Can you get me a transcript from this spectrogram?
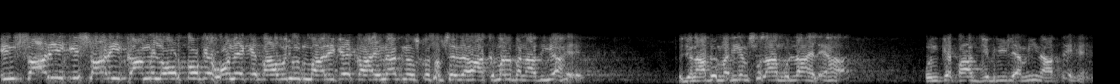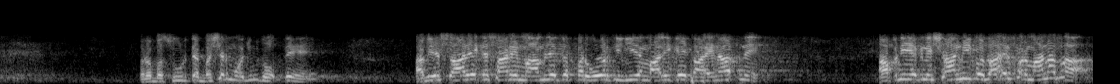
ان ساری کی ساری کامل عورتوں کے ہونے کے باوجود مالک کائنات نے اس کو سب سے زیادہ اکمل بنا دیا ہے۔ تو جناب مریم سلام اللہ علیہ ان کے پاس جبریل امین آتے ہیں اور بصورت بشر موجود ہوتے ہیں۔ اب یہ سارے کے سارے معاملے کے اوپر غور کیجیے مالک کائنات نے اپنی ایک نشانی کو ظاہر فرمانا تھا۔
